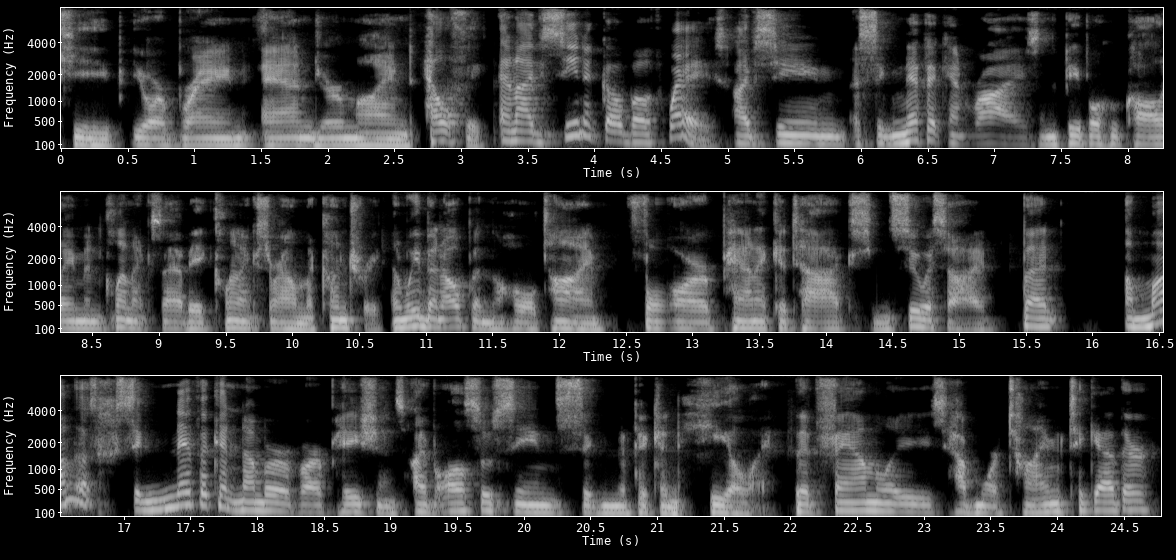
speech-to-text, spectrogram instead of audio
keep your brain and your mind healthy. And I've seen it go both ways. I've seen a significant rise in the people who call Amen clinics. I have eight clinics around the country, and we've been open the whole time for panic attacks and suicide. But among a significant number of our patients, I've also seen significant healing, that families have more time together.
